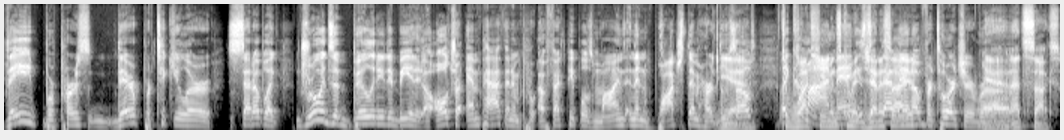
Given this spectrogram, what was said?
they were pers- their particular setup, like Druig's ability to be an ultra empath and imp- affect people's minds, and then watch them hurt Yeah. themselves. To Like, come watch on, humans man, commit you set that man up for torture, bro. Yeah, that sucks.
